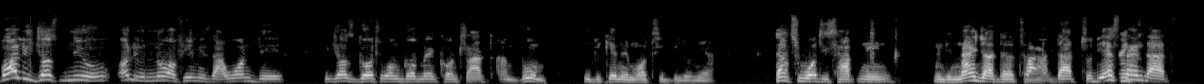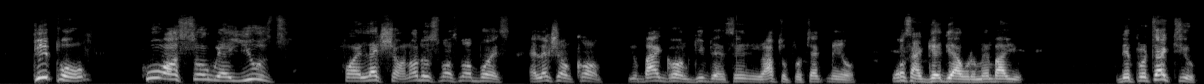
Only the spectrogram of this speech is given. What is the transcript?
But all you just knew, all you know of him is that one day he just got one government contract and boom, he became a multi-billionaire. That's what is happening in the Niger Delta. That to the extent that people who also were used for election, all those small, small boys, election come, you buy gun, give them, say you have to protect me. Oh. Once I get there, I will remember you. They protect you.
